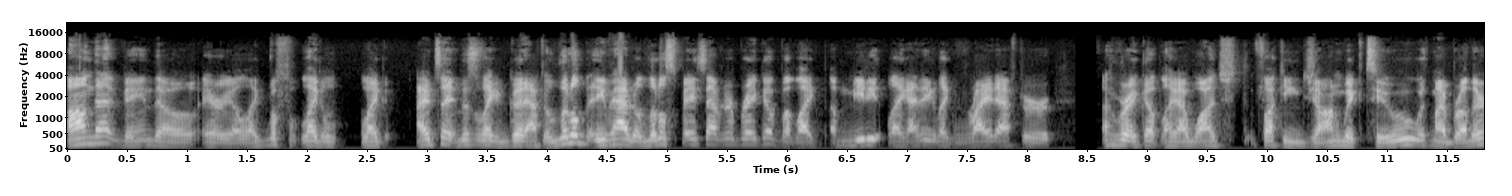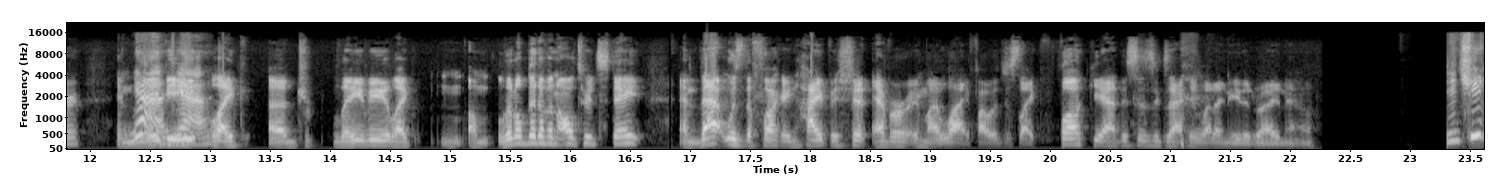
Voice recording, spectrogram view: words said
on that vein though ariel like before like like i'd say this is like a good after a little bit you've had a little space after a breakup but like immediate like i think like right after a breakup like i watched fucking john wick 2 with my brother and Yeah, maybe yeah. like a maybe like a little bit of an altered state and that was the fucking hypest shit ever in my life i was just like fuck yeah this is exactly what i needed right now Didn't you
